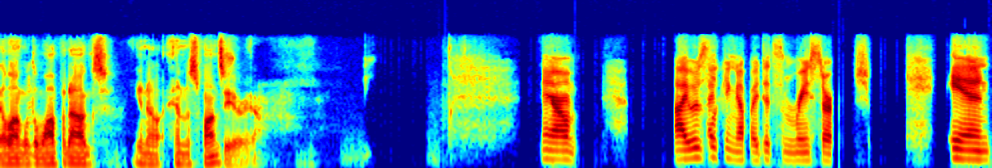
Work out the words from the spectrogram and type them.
along with the Wampanoags, you know, and the Swansea area. Now, I was looking up, I did some research, and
